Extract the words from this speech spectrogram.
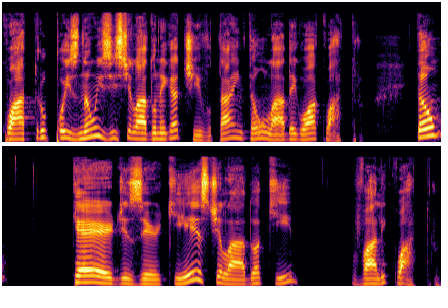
4, pois não existe lado negativo, tá? Então, o lado é igual a 4. Então, quer dizer que este lado aqui vale 4.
